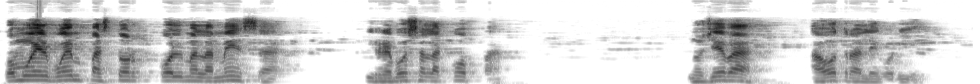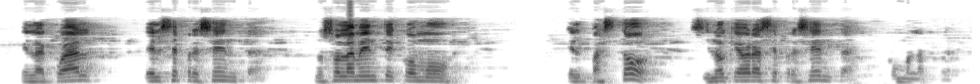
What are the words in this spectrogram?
cómo el buen pastor colma la mesa y rebosa la copa, nos lleva a otra alegoría, en la cual Él se presenta no solamente como el pastor, sino que ahora se presenta como la puerta.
